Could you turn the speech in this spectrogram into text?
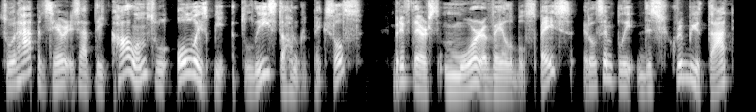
So what happens here is that the columns will always be at least 100 pixels, but if there's more available space, it'll simply distribute that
